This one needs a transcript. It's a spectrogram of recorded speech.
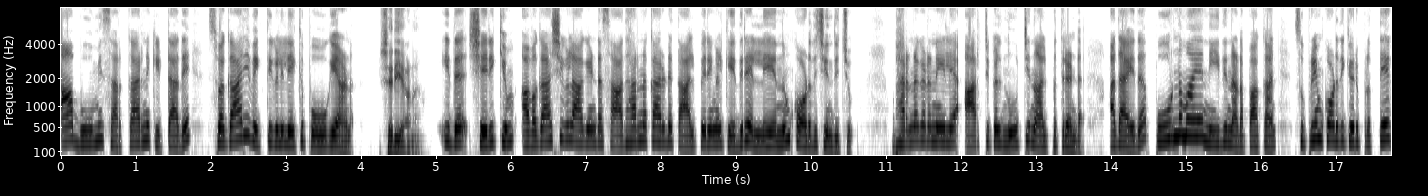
ആ ഭൂമി സർക്കാരിന് കിട്ടാതെ സ്വകാര്യ വ്യക്തികളിലേക്ക് പോവുകയാണ്. ശരിയാണ്. ഇത് ശരിക്കും അവകാശികളാകേണ്ട സാധാരണക്കാരുടെ താൽപ്പര്യങ്ങൾക്കെതിരല്ലേ എന്നും കോടതി ചിന്തിച്ചു. ഭരണഘടനയിലെ ആർട്ടിക്കിൾ നൂറ്റി നാൽപ്പത്തിരണ്ട് അതായത് പൂർണമായ നീതി നടപ്പാക്കാൻ സുപ്രീം കോടതിക്ക് ഒരു പ്രത്യേക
